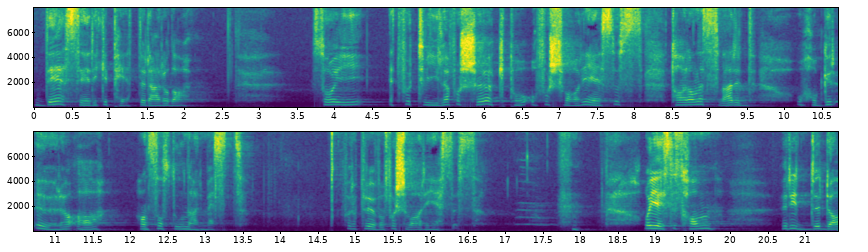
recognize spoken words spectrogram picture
Det ser ikke Peter der og da. Så i et fortvila forsøk på å forsvare Jesus tar han et sverd og hogger øret av han som sto nærmest for å prøve å forsvare Jesus. Og Jesus han rydder da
